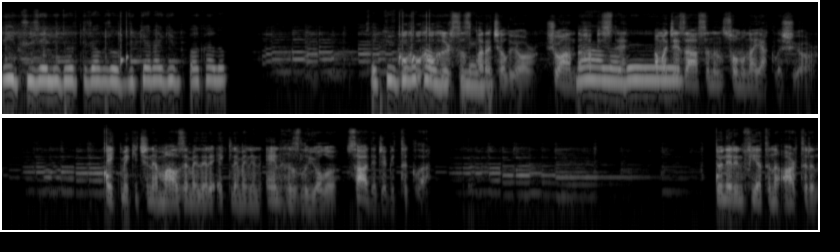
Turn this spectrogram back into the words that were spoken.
ve 254 liramız oldu. Dükkana gibi bakalım. 8 Bu günü hu hu kalmış. hırsız para çalıyor. Şu anda Ne hapiste. Ama cezasının sonuna yaklaşıyor. Ekmek içine malzemeleri eklemenin en hızlı yolu sadece bir tıkla. Dönerin fiyatını artırın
